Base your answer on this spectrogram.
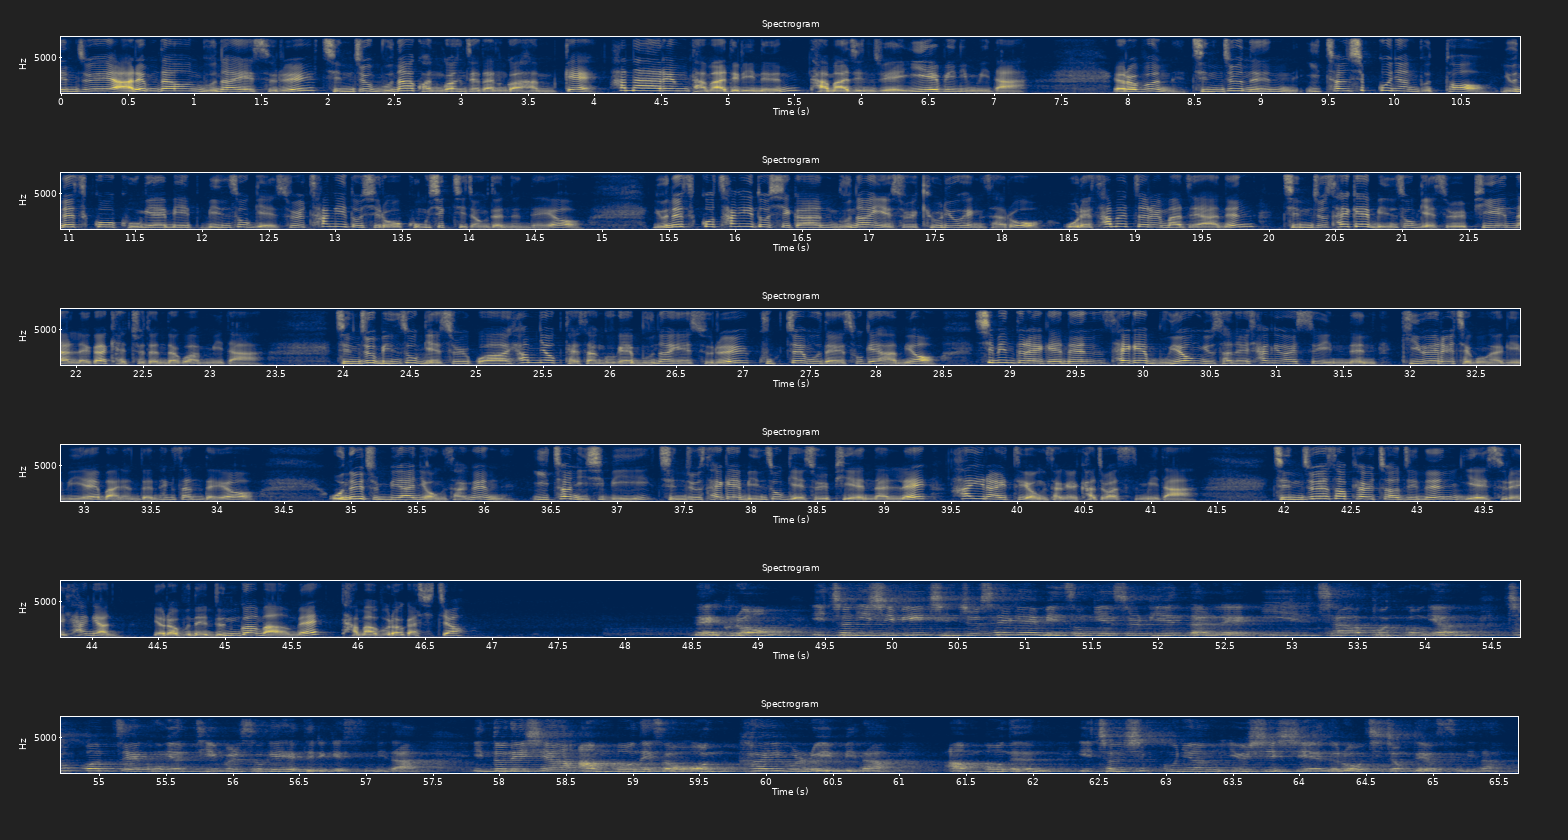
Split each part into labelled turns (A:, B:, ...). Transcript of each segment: A: 진주의 아름다운 문화예술을 진주문화관광재단과 함께 한아름 담아드리는 담아진주의 이예빈입니다. 여러분, 진주는 2019년부터 유네스코 공예 및 민속예술 창의도시로 공식 지정됐는데요. 유네스코 창의도시 간 문화예술 교류 행사로 올해 3회째를 맞이하는 진주 세계 민속예술 비엔날레가 개최된다고 합니다. 진주 민속예술과 협력 대상국의 문화예술을 국제무대에 소개하며 시민들에게는 세계 무형유산을 향유할 수 있는 기회를 제공하기 위해 마련된 행사인데요. 오늘 준비한 영상은 2022 진주 세계 민속예술 비엔날레 하이라이트 영상을 가져왔습니다. 진주에서 펼쳐지는 예술의 향연, 여러분의 눈과 마음에 담아보러 가시죠.
B: 네, 그럼 2022 진주 세계 민속예술 비엔날레 2일차 본 공연 첫 번째 공연팀을 소개해 드리겠습니다. 인도네시아 암본에서 온 카이훌루입니다. 암본은 2019년 UCCN으로 지정되었습니다.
